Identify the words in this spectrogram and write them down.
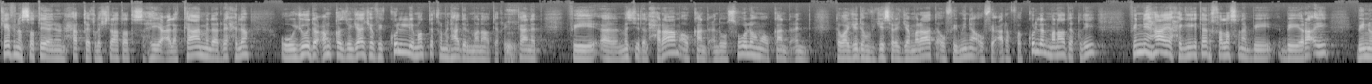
كيف نستطيع أن نحقق الاشتراطات الصحية على كامل الرحلة ووجود عمق الزجاجة في كل منطقة من هذه المناطق؟ إن كانت في المسجد الحرام أو كانت عند وصولهم أو كانت عند تواجدهم في جسر الجمرات أو في منى أو في عرفة. كل المناطق دي في النهاية حقيقة خلصنا برأي بأنه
